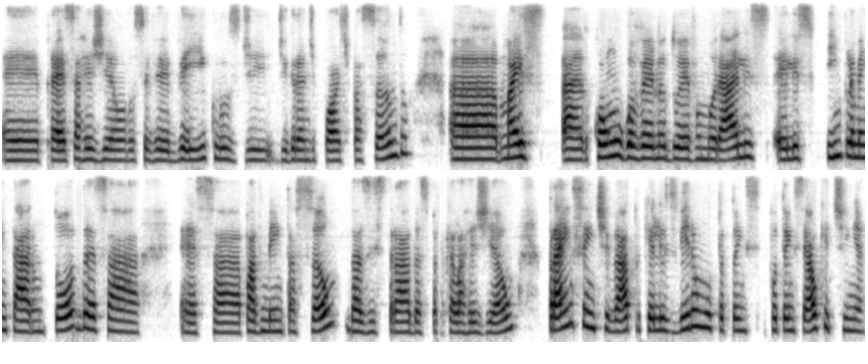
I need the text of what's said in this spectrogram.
é, para essa região você vê veículos de, de grande porte passando, uh, mas uh, com o governo do Evo Morales eles implementaram toda essa essa pavimentação das estradas para aquela região, para incentivar, porque eles viram o poten potencial que tinha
